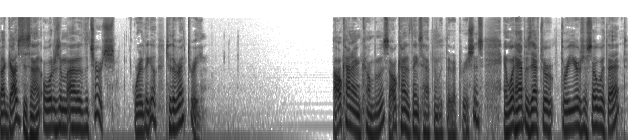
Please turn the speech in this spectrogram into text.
by God's design, orders them out of the church. Where did they go? To the rectory. All kind of encumbrances, all kind of things happen with the apparitions. And what happens after three years or so with that?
